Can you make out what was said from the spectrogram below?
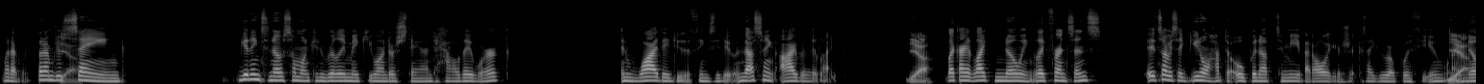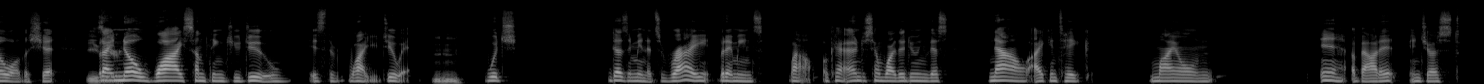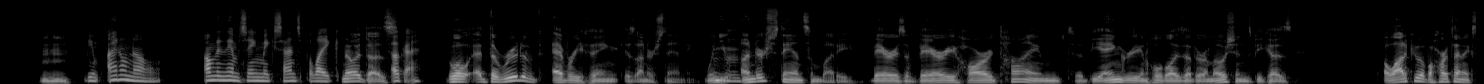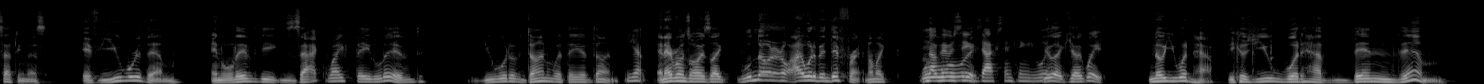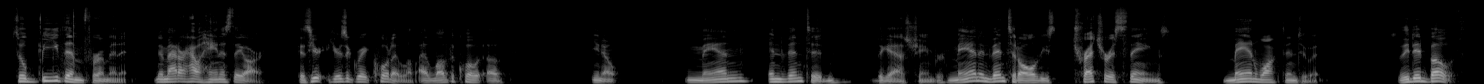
whatever. But I'm just Yeah. saying, getting to know someone can really make you understand how they work and why they do the things they do, and that's something I really like. yeah, Like I like knowing. Like for instance, it's always like you don't have to open up to me about all your shit because I grew up with you. Yeah. I know all the shit, easier. but I know why some things you do is the why you do it hmm which doesn't mean it's right, but it means, wow, okay, I understand why they're doing this. Now I can take my own eh about it and just hmm Be, I don't know. I don't think I'm saying makes sense, but like, No, it does. okay, Well, at the root of everything is understanding. When you Mhm. understand somebody, there is a very hard time to be angry and hold all these other emotions because a lot of people have a hard time accepting this. If you were them and lived the exact life they lived, you would have done what they have done. yep. And everyone's always like, "Well, no, no, no, I would have been different." And I'm like, No, if it was the exact same thing, you would. You're like, you're like, wait, no, you wouldn't have because you would have been them. So be them for a minute, no matter how heinous they are. Because here, here's a great quote I love. I love the quote of, you know, man invented the gas chamber. Man invented all these treacherous things. Man walked into it. So they did both.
